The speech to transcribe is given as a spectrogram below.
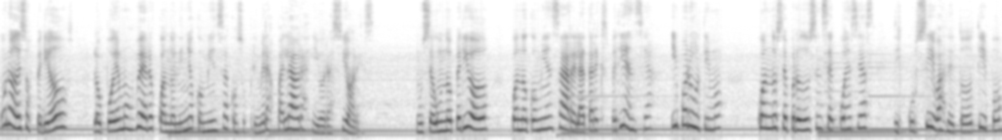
Uno de esos periodos lo podemos ver cuando el niño comienza con sus primeras palabras y oraciones. Un segundo periodo cuando comienza a relatar experiencia y por último, cuando se producen secuencias discursivas de todo tipo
